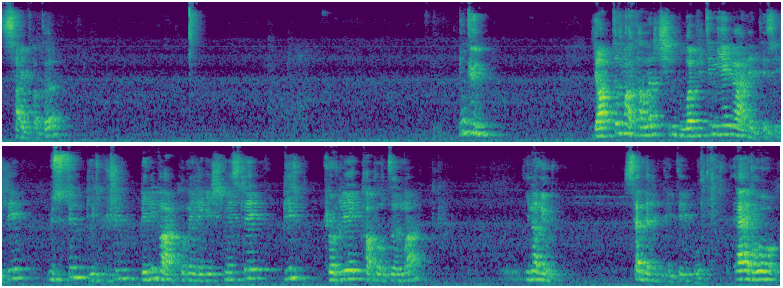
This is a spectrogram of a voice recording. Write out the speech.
sayfada Bugün yaptığım hatalar için bulabildiğim yegane teselli üstün bir gücün beni ve aklımı ele geçirmesiyle bir körlüğe kapıldığıma inanıyorum. Senden dediği bu. Eğer o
